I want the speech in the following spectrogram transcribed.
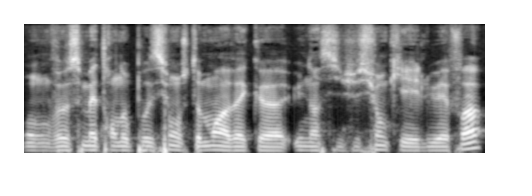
on veut se mettre en opposition justement avec euh, une institution qui est l'UFA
